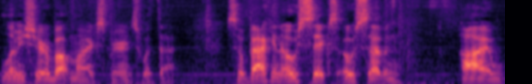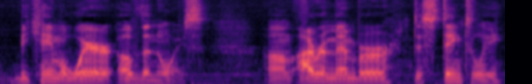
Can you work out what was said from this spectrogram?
let me share about my experience with that. So back in 06, 07, I became aware of the noise. Um, I remember distinctly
